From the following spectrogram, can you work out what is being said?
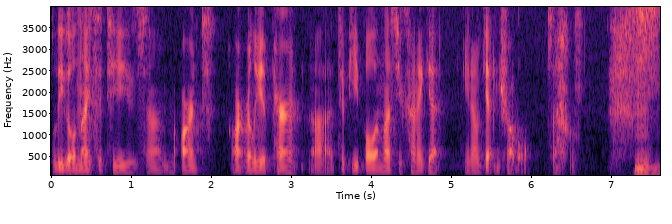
legal niceties um, aren't aren't really apparent uh, to people unless you kind of get you know get in trouble. So. Hmm.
